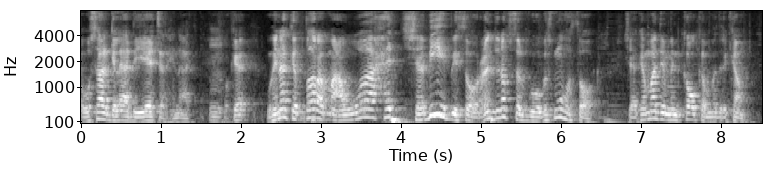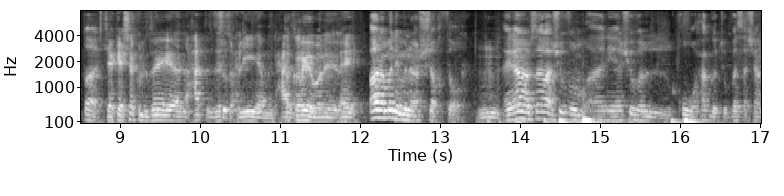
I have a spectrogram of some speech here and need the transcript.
وصار gladiator هناك. مم. okay؟ وهناك اتضرب مع واحد شبيه بثور. عنده نفس القوة بس مو هو ثور. شكل ما أدري من كوكب ما أدري كم. طيب. شكل شكله زي حتى زي السحلية من حاجة. تقريباً، إيه. إيه. أنا ماني من عشاق ثور. يعني أنا صراحة أشوف يعني أشوف القوة حقته بس عشان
